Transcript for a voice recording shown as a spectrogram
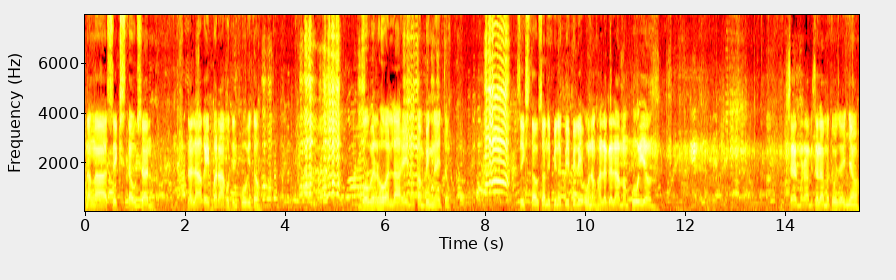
ng ah, 6,000. Lalaki, barako din po ito. Bower ho ang lahi ng kambing na ito. 6,000 ipinagbibili. Unang halaga lamang po iyon. Sir, maraming salamat po sa inyo.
